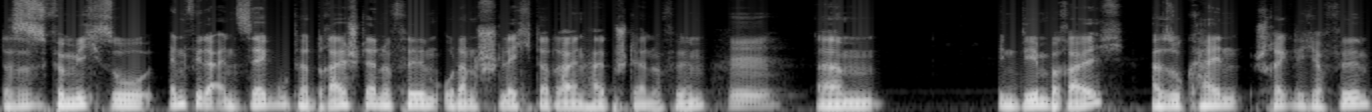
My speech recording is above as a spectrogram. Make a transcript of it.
Das ist für mich so entweder ein sehr guter Drei-Sterne-Film oder ein schlechter Dreieinhalb-Sterne-Film. Hm. Ähm, in dem Bereich, also kein schrecklicher Film.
